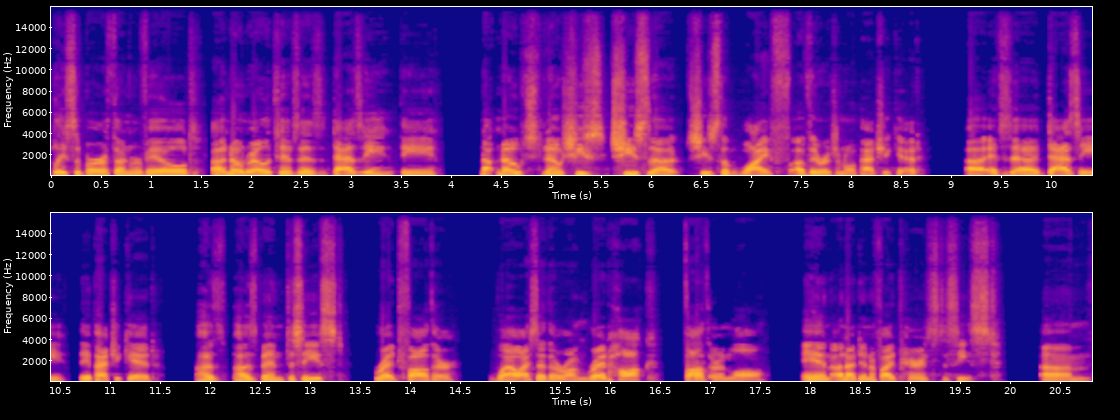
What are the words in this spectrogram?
place of birth unrevealed. Uh, known relatives is Dazzy, the not no no, she's she's the she's the wife of the original Apache kid. Uh it's uh Dazzy, the Apache kid, hus- husband deceased, Red father. Wow, I said that wrong. Red Hawk, father-in-law, and unidentified parents deceased. Um,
